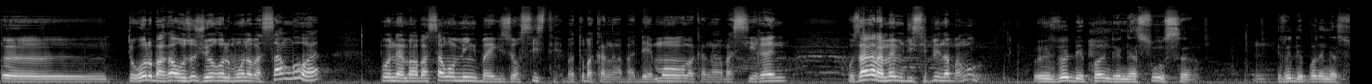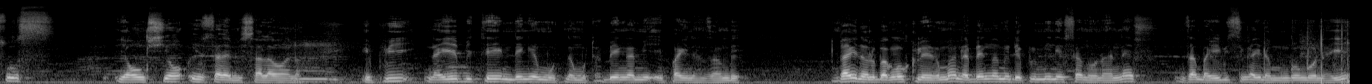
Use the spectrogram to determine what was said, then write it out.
Euh, tokolobaka ozojouer role mona basango eh? mpona yambaka basango mingi baexorciste bato bakangaka badémon bakangaka basirène ozalaka na même discipline na bango. Ezodépendre na source ezodépendre na source ya onction oyo ezosala misala wana. Epuis nayebi te ndenge motu na moto abengami epai na nzambe. Ngai naloba ngo clairement nabengami depuis 1999 nzambe ayebisi ngai na mongongo na ye.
